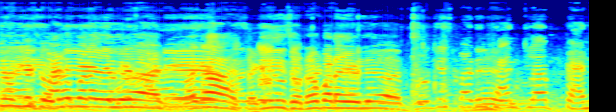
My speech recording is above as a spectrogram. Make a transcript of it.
योगेश बघा सगळी सोनं पडा येवली Yogesh Patil fan club fan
